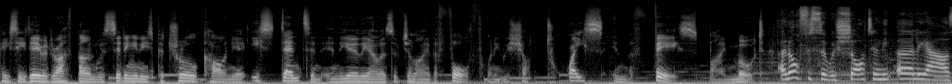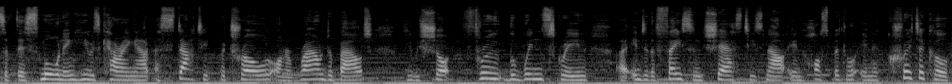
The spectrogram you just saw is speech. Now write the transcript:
PC David Rathband was sitting in his patrol car near East Denton in the early hours of July the 4th when he was shot twice in the face by Moat. An officer was shot in the early hours of this morning. He was carrying out a static patrol on a roundabout. He was shot through the windscreen uh, into the face and chest. He's now in hospital in a critical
